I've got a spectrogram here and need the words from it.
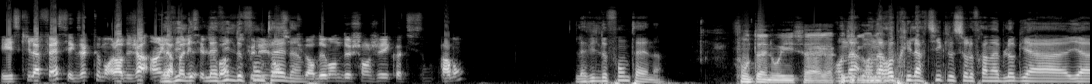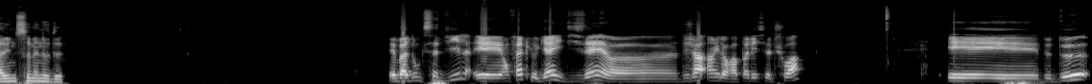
Et ce qu'il a fait, c'est exactement. Alors déjà, un, il La a pas ville- laissé le la choix, ville de gens, Fontaine. si tu leur demandes de changer quand ils sont. Pardon? La ville de Fontaine. Fontaine, oui, ça à On a, de on a repris l'article sur le Framablog il y a, il y a une semaine ou deux. Et bah donc cette ville, et en fait le gars il disait euh, déjà un il aura pas laissé le choix, et de deux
